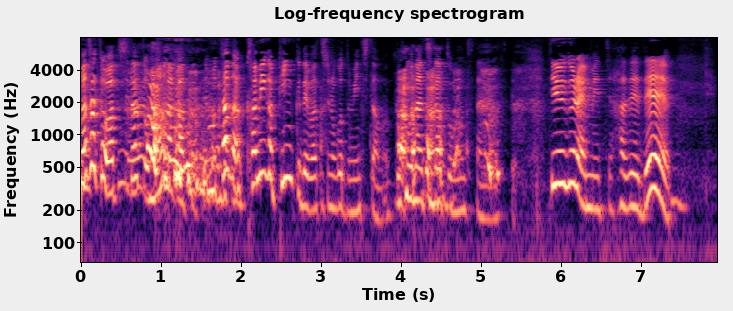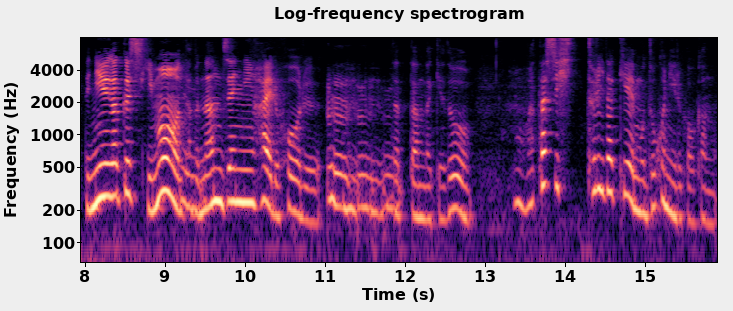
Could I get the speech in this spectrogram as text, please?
まさか私だと思わなかった。でもただ髪がピンクで私のこと見てたの。友達だと思ってたんじゃなくて。っていうぐらいめっちゃ派手でで入学式も多分何千人入るホールだったんだけど、もう私一人だけもうどこにいるかわかんない。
